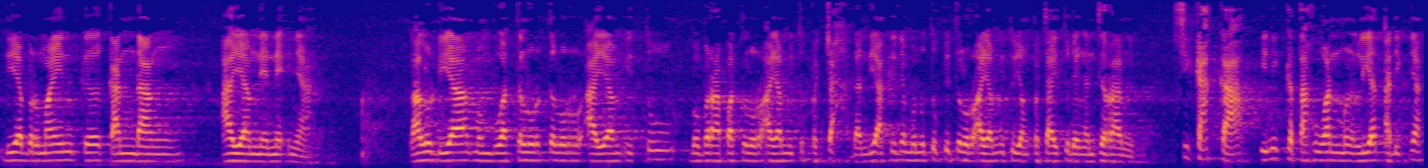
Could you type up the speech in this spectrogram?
dia bermain ke kandang ayam neneknya. Lalu dia membuat telur-telur ayam itu, beberapa telur ayam itu pecah dan dia akhirnya menutupi telur ayam itu yang pecah itu dengan jerami. Si kakak ini ketahuan melihat adiknya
